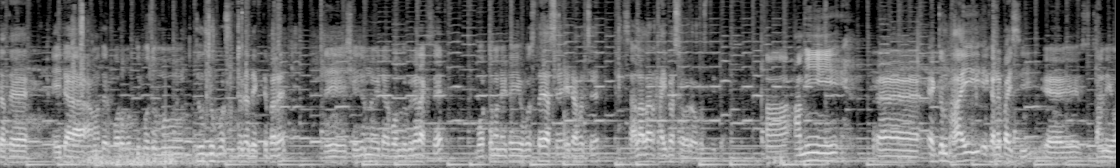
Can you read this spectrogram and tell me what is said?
যাতে এটা আমাদের পরবর্তী প্রজন্ম যুগ যুগ বছর ধরে দেখতে পারে যে সেই জন্য এটা বন্ধ করে রাখছে। বর্তমানে এটা এই অবস্থায় আছে। এটা হচ্ছে সালালার হাইবা শহরে অবস্থিত। আমি একজন ভাই এখানে পাইছি স্থানীয়।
